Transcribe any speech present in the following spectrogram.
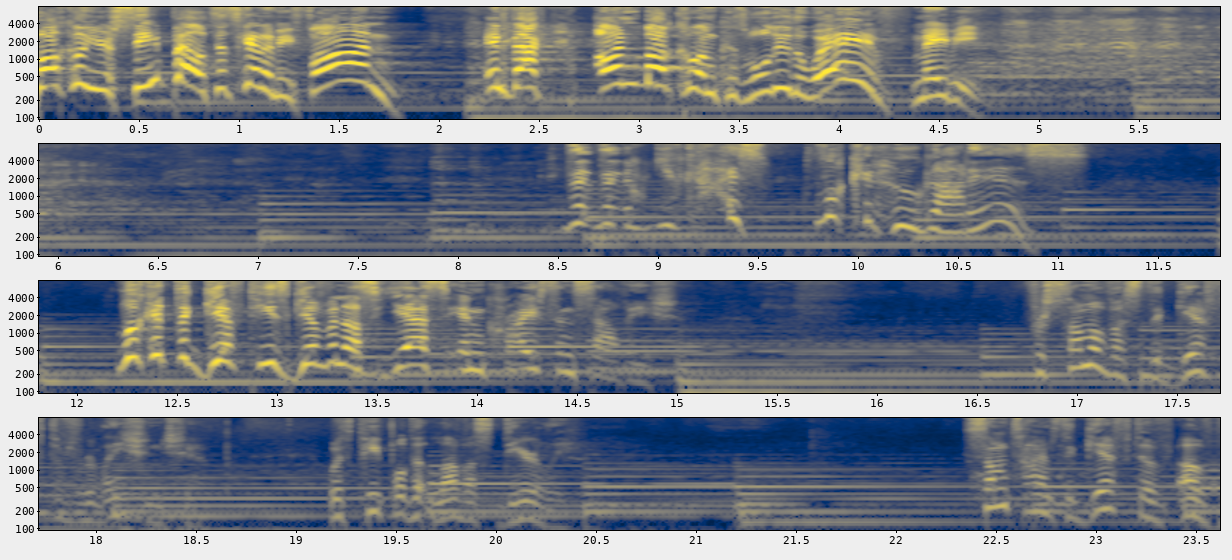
Buckle your seatbelts, it's gonna be fun. In fact, unbuckle them because we'll do the wave, maybe. you guys, look at who God is. Look at the gift He's given us, yes, in Christ and salvation. For some of us, the gift of relationship with people that love us dearly. Sometimes the gift of, of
